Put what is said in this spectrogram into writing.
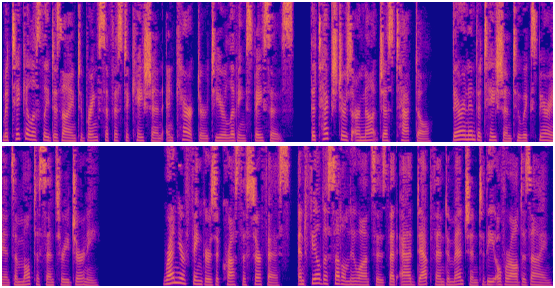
meticulously designed to bring sophistication and character to your living spaces. The textures are not just tactile, they're an invitation to experience a multisensory journey. Run your fingers across the surface and feel the subtle nuances that add depth and dimension to the overall design.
